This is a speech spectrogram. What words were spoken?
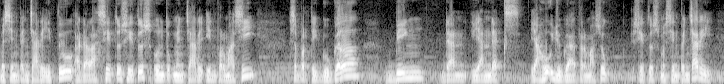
Mesin pencari itu adalah situs-situs untuk mencari informasi seperti Google, Bing, dan Yandex. Yahoo juga termasuk situs mesin pencari.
